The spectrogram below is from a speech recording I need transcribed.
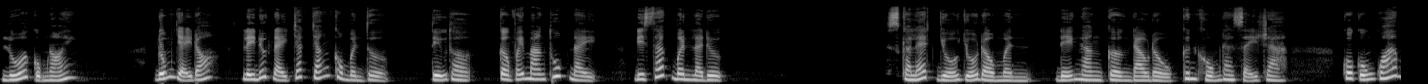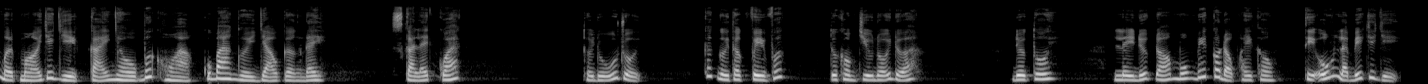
Lúa cũng nói. Đúng vậy đó, Ly nước này chắc chắn không bình thường. Tiểu thơ, cần phải mang thuốc này Đi xác minh là được Scarlett vỗ vỗ đầu mình Để ngăn cơn đau đầu kinh khủng đang xảy ra Cô cũng quá mệt mỏi với việc cãi nhau bất hòa của ba người dạo gần đây. Scarlett quát. Thôi đủ rồi. Các người thật phiền phức. Tôi không chịu nổi nữa. Được thôi. Ly nước đó muốn biết có độc hay không thì uống là biết chứ gì.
